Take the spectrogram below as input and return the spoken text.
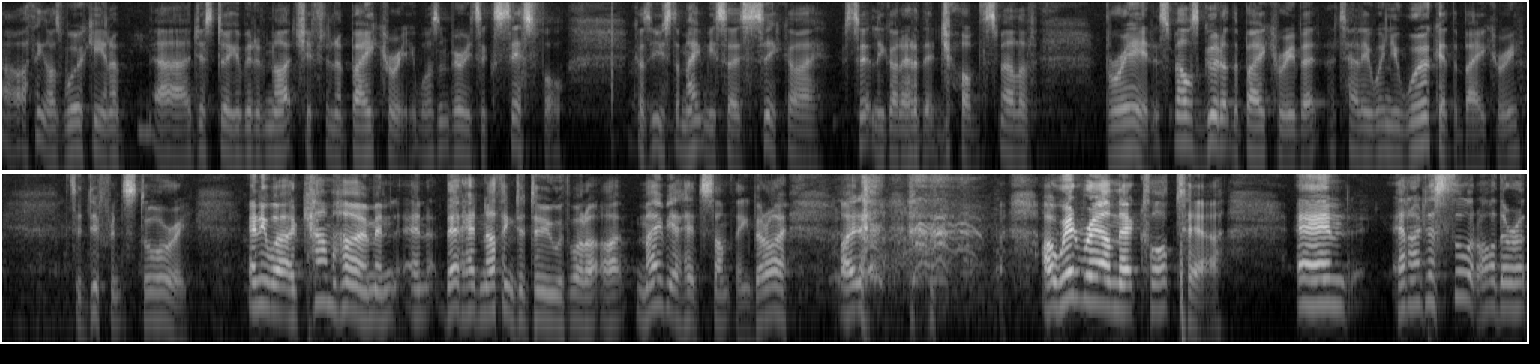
Uh, I think I was working in a, uh, just doing a bit of night shift in a bakery. It wasn't very successful because it used to make me so sick. I certainly got out of that job. The smell of bread. It smells good at the bakery, but I tell you, when you work at the bakery, it's a different story. Anyway, I'd come home, and, and that had nothing to do with what I, I maybe I had something, but I, I, I went round that clock tower, and and I just thought, oh, there are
